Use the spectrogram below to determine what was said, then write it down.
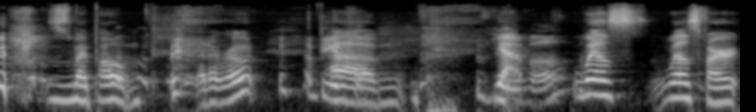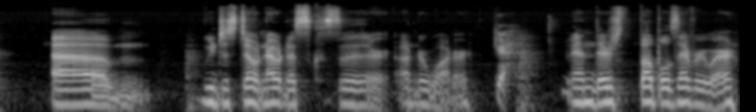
this is my poem that I wrote. Beautiful. Um, yeah, Beautiful. whales whales fart. Um, we just don't notice because they're underwater yeah. and there's bubbles everywhere.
